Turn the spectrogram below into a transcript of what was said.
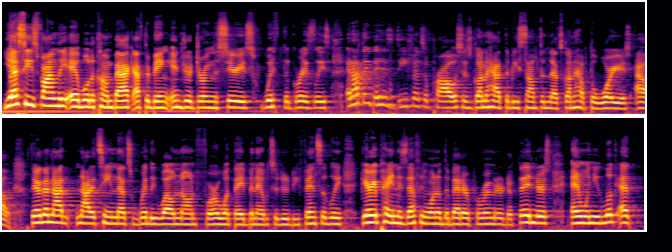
Yes, he's finally able to come back after being injured during the series with the Grizzlies. And I think that his defensive prowess is going to have to be something that's going to help the Warriors out. They're, they're not, not a team that's really well known for what they've been able to do defensively. Gary Payton is definitely one of the better perimeter defenders. And when you look at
